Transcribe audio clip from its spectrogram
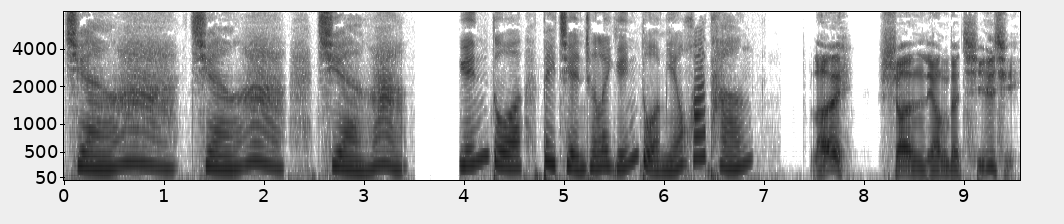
卷啊卷啊卷啊，云朵被卷成了云朵棉花糖。来，善良的琪琪。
